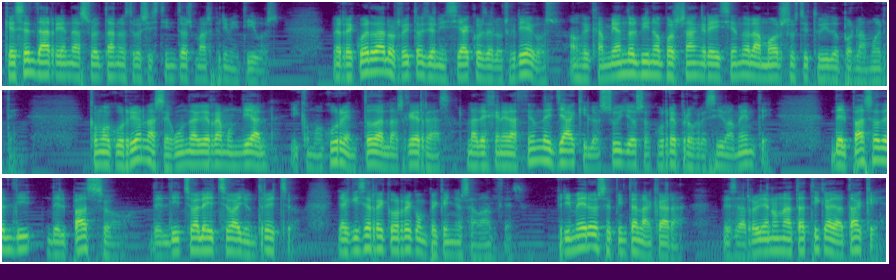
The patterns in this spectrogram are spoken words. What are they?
que es el dar rienda suelta a nuestros instintos más primitivos. Me recuerda a los ritos dionisíacos de los griegos, aunque cambiando el vino por sangre y siendo el amor sustituido por la muerte. Como ocurrió en la Segunda Guerra Mundial, y como ocurre en todas las guerras, la degeneración de Jack y los suyos ocurre progresivamente. Del paso del, paso del dicho al hecho hay un trecho, y aquí se recorre con pequeños avances. Primero se pintan la cara, desarrollan una táctica de ataque,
